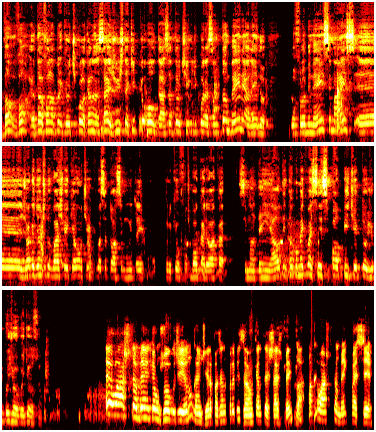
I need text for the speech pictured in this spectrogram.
Vamos, vamos, eu estava falando para que eu te colocar na saia justa aqui, porque eu voltasse a ter o time de coração também, né? Além do, do Fluminense, mas é, joga diante do Vasco, aí, que é um time que você torce muito aí, porque o futebol carioca se mantém em alta. Então, como é que vai ser esse palpite aí para o jogo, Edilson? Eu acho também que é um jogo de. Eu não ganho dinheiro fazendo previsão, quero deixar isso bem claro. Mas eu acho também que vai ser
